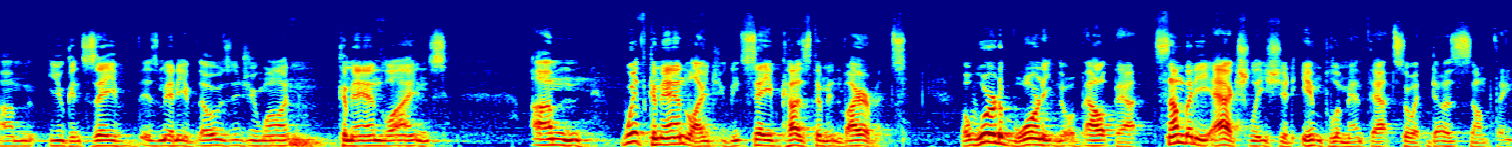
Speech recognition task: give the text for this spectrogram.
um, you can save as many of those as you want, command lines. Um, with command lines, you can save custom environments. A word of warning, though, about that somebody actually should implement that so it does something.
